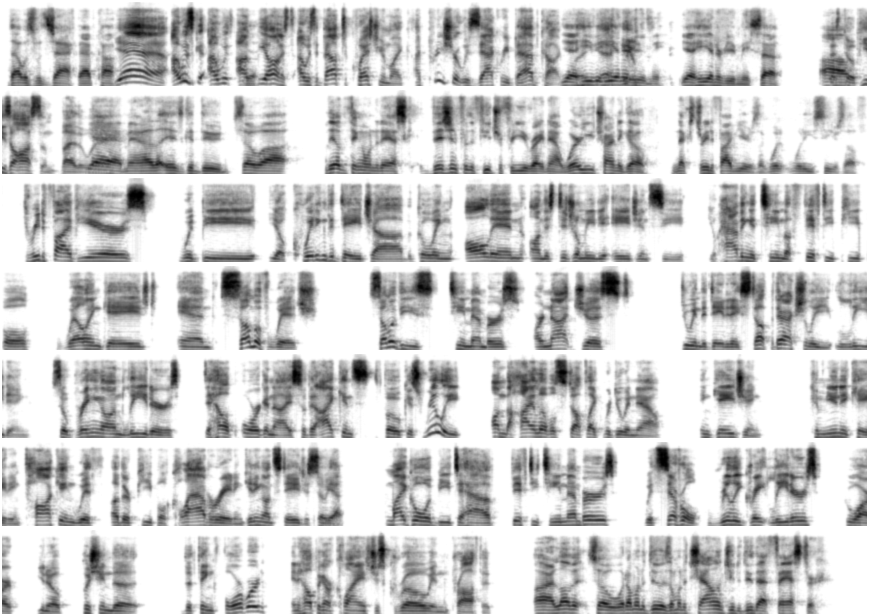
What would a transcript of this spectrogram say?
that was with Zach Babcock. Yeah. I was, I was, I'll Yeah. be honest. I was about to question him. Like, I'm pretty sure it was Zachary Babcock. yeah, he, he interviewed me. Yeah, he interviewed me. So That's um, dope. He's awesome, by the way. Yeah, man, he's a good dude. So uh, the other thing I wanted to ask: vision for the future for you right now. Where are you trying to go next three to five years? Like, what what do you see yourself? Three to five years would be, you know, quitting the day job, going all in on this digital media agency, you know, having a team of 50 people, well engaged, and some of which, some of these team members are not just doing the day to day stuff, but they're actually leading. So bringing on leaders to help organize so that I can focus really on the high level stuff like we're doing now, engaging, communicating, talking with other people, collaborating, getting on stages. So, yeah, my goal would be to have 50 team members with several really great leaders who are, you know, pushing the, the thing forward and helping our clients just grow in profit. All right, I love it. So what I'm going to do is I'm going to challenge you to do that faster.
